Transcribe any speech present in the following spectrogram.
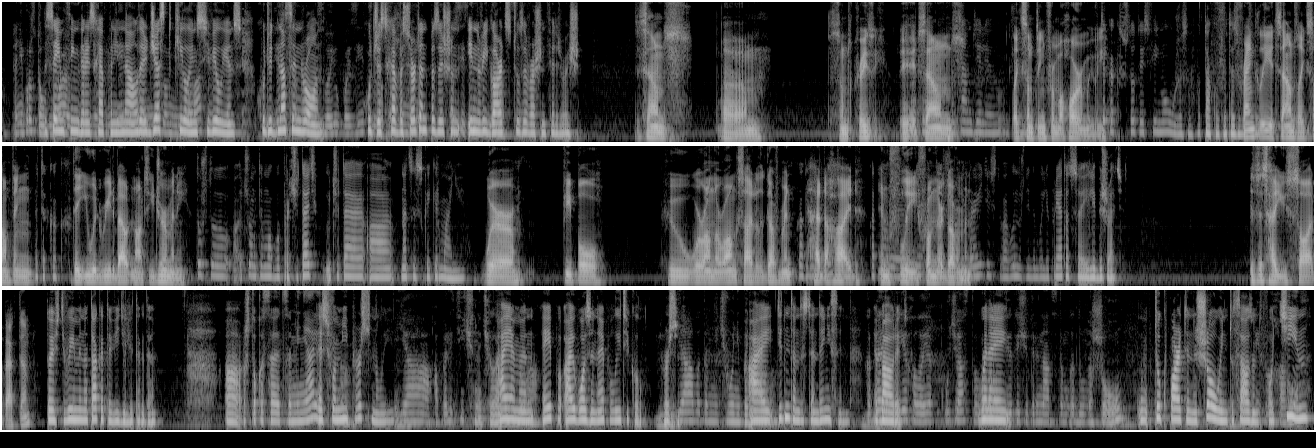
The same thing that is happening now, they're just killing civilians who did nothing wrong, who just have a certain position in regards to the Russian Federation. It sounds, um, sounds crazy. It, it sounds like something from a horror movie. Frankly, it sounds like something that you would read about Nazi Germany. Where people who were on the wrong side of the government Когда had to люди, hide and которые flee не from their поддерживали government. правительство, вынуждены были прятаться или бежать. Is this how you saw it back then? То есть вы именно так это видели тогда? А что касается меня As for me лично, personally, я аполитичный I человек am an была. ap- I was an apolitical person. Я в этом ничего не I понимала. didn't understand anything Когда about я it. приехала, я участвовала When в I- 2013 году на шоу. W- Took part in a show in 2014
